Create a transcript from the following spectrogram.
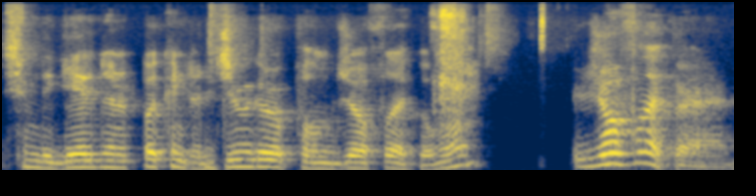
şimdi geri dönüp bakınca Jimmy Garoppolo mu Joe Flacco mu? Joe Flacco yani.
